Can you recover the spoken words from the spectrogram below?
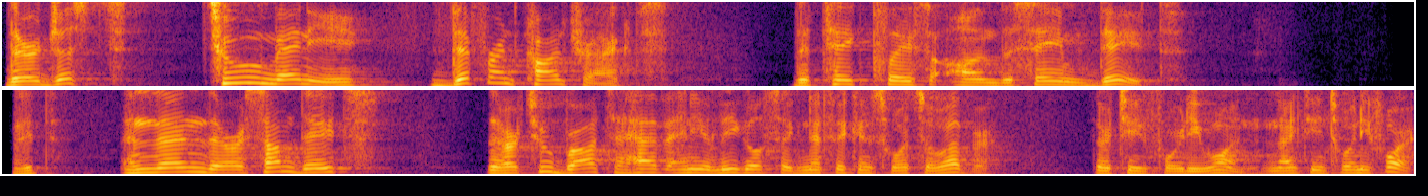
There are just too many different contracts that take place on the same date. Right? And then there are some dates that are too broad to have any legal significance whatsoever. 1341, 1924.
